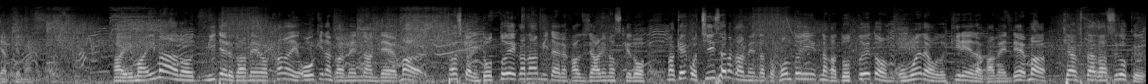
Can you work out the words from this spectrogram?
やってますはいまあ、今あの見てる画面はかなり大きな画面なんで、まあ、確かにドット絵かなみたいな感じでありますけど、まあ、結構小さな画面だと本当になんかドット絵とは思えないほど綺麗な画面で、まあ、キャラクターがすごく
